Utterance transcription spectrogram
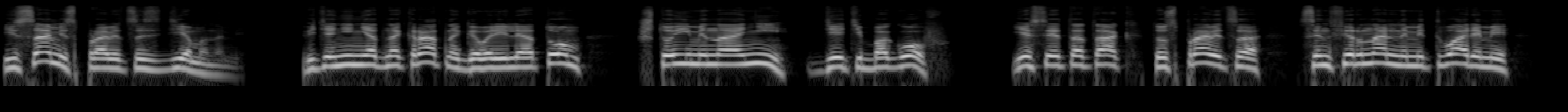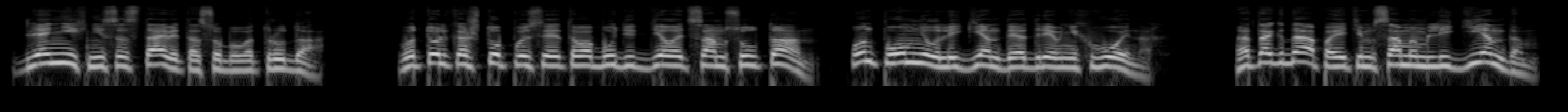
и сами справятся с демонами. Ведь они неоднократно говорили о том, что именно они – дети богов. Если это так, то справиться с инфернальными тварями для них не составит особого труда. Вот только что после этого будет делать сам султан. Он помнил легенды о древних войнах. А тогда по этим самым легендам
